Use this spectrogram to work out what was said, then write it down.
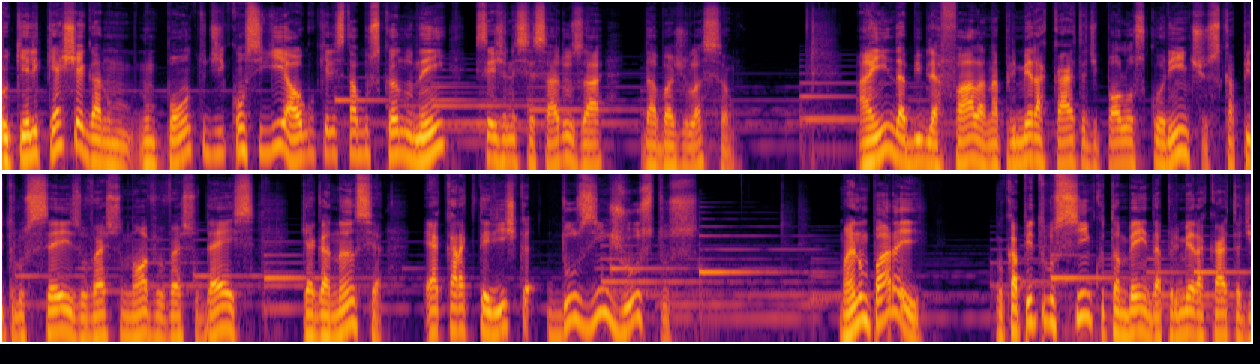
Porque ele quer chegar num, num ponto de conseguir algo que ele está buscando, nem que seja necessário usar da bajulação. Ainda a Bíblia fala na primeira carta de Paulo aos Coríntios, capítulo 6, o verso 9 e o verso 10, que a ganância é a característica dos injustos. Mas não para aí. No capítulo 5 também da primeira carta de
